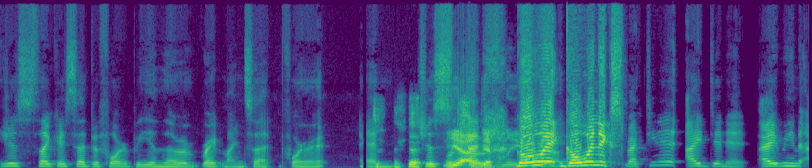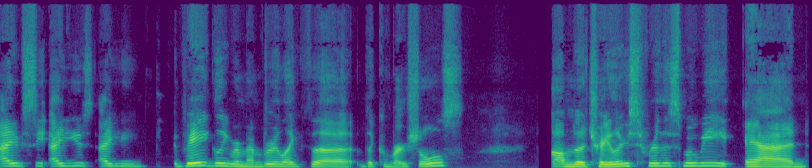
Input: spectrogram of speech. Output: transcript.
just like I said before, be in the right mindset for it, and Yeah, just yeah, sure. definitely. go yeah. in go in expecting it i didn't i mean i've seen i used i vaguely remember like the the commercials um the trailers for this movie and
